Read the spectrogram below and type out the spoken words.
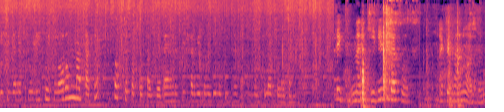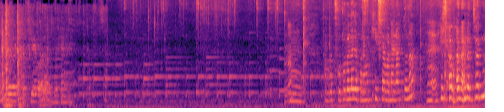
বেশি যেন একটু লিকুইড নরম না থাকে শক্ত শক্ত থাকবে। তাই আমাদের পিঠার ভিতরে দিলে পিঠাটা খোলা খোলা থাকবে মানে ঘি দিয়ে দেখো একটা ঘানও আসবে না একটা ফ্লেভার আসবে হ্যাঁ আমরা ছোটবেলায় যখন আমার খিসা বানায় রাখতো না হ্যাঁ পিঠা বানানোর জন্য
